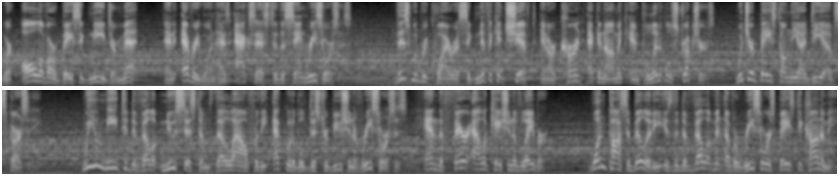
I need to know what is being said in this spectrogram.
where all of our basic needs are met and everyone has access to the same resources. This would require a significant shift in our current economic and political structures, which are based on the idea of scarcity. We need to develop new systems that allow for the equitable distribution of resources and the fair allocation of labor. One possibility is the development of a resource-based economy,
